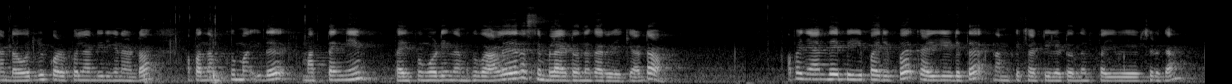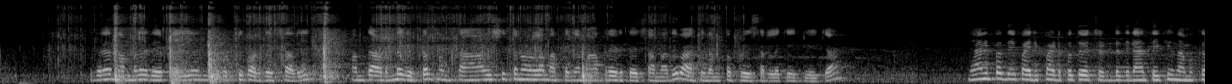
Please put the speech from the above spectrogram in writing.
കണ്ടോ ഒരു കുഴപ്പമില്ലാണ്ട് ഇരിക്കണുണ്ടോ അപ്പം നമുക്ക് ഇത് മത്തങ്ങയും പരിപ്പും കൂടി നമുക്ക് വളരെ സിമ്പിളായിട്ടൊന്ന് കറി വയ്ക്കാം കേട്ടോ. അപ്പോൾ ഞാൻ ഇപ്പോൾ ഈ പരിപ്പ് കഴുകിയെടുത്ത് നമുക്ക് ചട്ടിയിലിട്ടൊന്ന് വേവിച്ചെടുക്കാം. ഇതിനെ നമ്മൾ ഇതേ പയ്യെ ഒന്ന് പൊട്ടി കുറച്ചാൽ മതി നമുക്ക് അവിടെ കിട്ടും. നമുക്ക് ആവശ്യത്തിനുള്ള മത്തങ്ങ മാത്രം എടുത്ത് വെച്ചാൽ മതി. ബാക്കി നമുക്ക് ഫ്രീസറിൽ കയറ്റി വയ്ക്കാം ഞാനിപ്പോൾ ഇതേ പരിപ്പ് അടുപ്പത്ത് വെച്ചിട്ടുണ്ട്. ഇതിനകത്തേക്ക് നമുക്ക്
